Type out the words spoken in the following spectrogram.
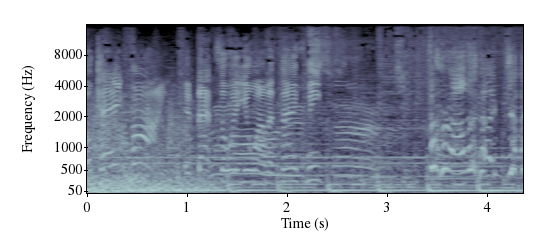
Okay, fine. If that's the way you want to thank me for all that I've done.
